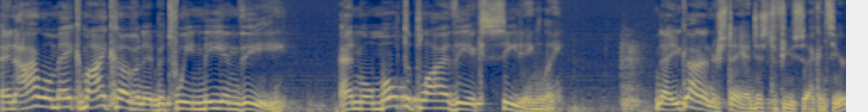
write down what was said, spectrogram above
And I will make my covenant between me and thee, and will multiply thee exceedingly. Now you got to understand just a few seconds here.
